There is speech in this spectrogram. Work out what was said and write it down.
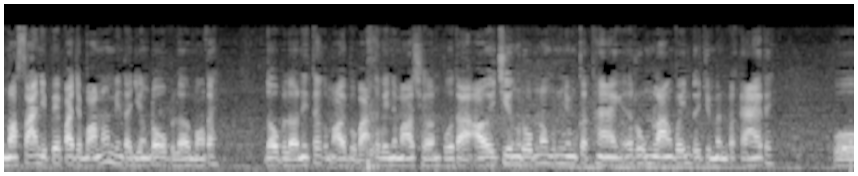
ដំណោះស្រាយនាពេលបច្ចុប្បន្នហ្នឹងមានតែយើងដូរ Opel ហ្មងទេដូរ Opel នេះទៅកុំឲ្យពិបាកទៅវិញទៅមកច្រើនព្រោះតែឲ្យជាងរុំហ្នឹងខ្ញុំគិតថារុំឡើងវិញដូចជាមិនប្រកែទេព្រោះ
